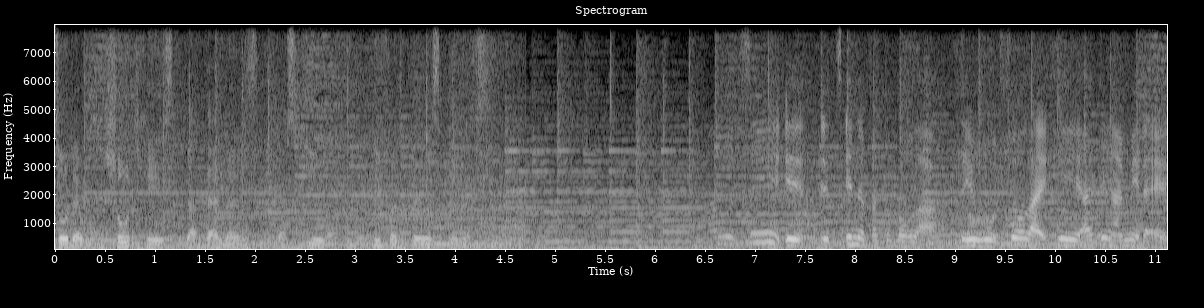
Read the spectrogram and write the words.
so that we can showcase their talents, their skill in different various areas. I would say it, it's inevitable lah. They would feel like, hey, I think I made the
